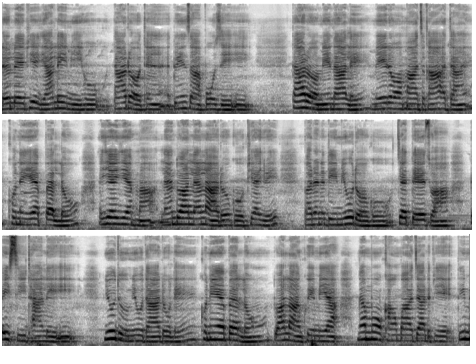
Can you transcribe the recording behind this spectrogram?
လွယ်လွယ်ဖြင့်ရလိမ့်မည်ဟုတားတော်ထံအတွင်းစာပို့စေ၏ တားတော်မင်းသားလည်းမေတော်မှာစကားအတိုင်းခုနှစ်ရက်ပတ်လုံးအရရက်မှလမ်းသွားလမ်းလာတို့ကိုဖြတ်၍ဗာရဏတိမြို့တော်ကိုကြက်တဲစွာပိတ်စီးထားလေ၏မြို့သူမြို့သားတို့လည်းခုနှစ်ရက်ပတ်လုံးတွာလာခွင့်မရငတ်မော့ခေါင်းပါကြသည်ဖြင့်တိမ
